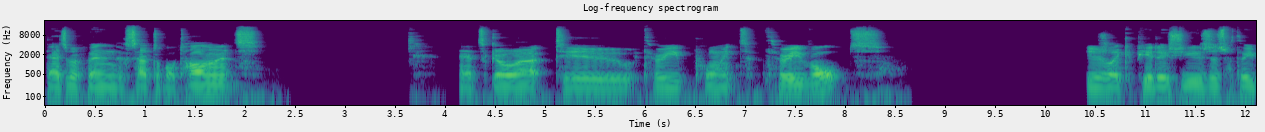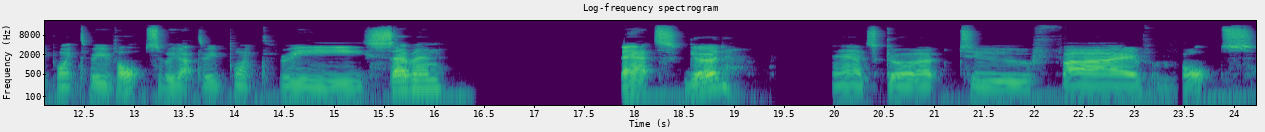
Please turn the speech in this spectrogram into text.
that's within acceptable tolerance. Let's go up to 3.3 volts usually computers uses 3.3 volts we got 3.37 that's good let's go up to 5 volts.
